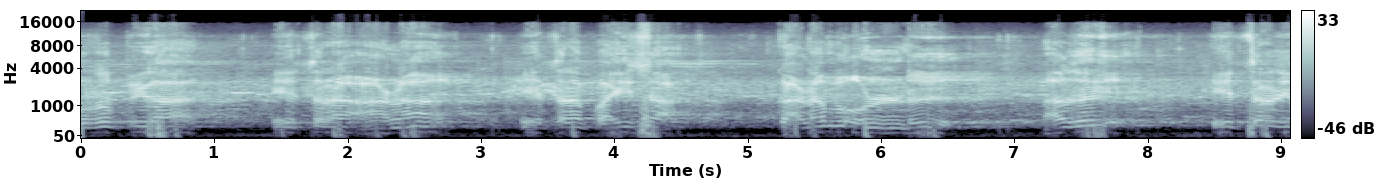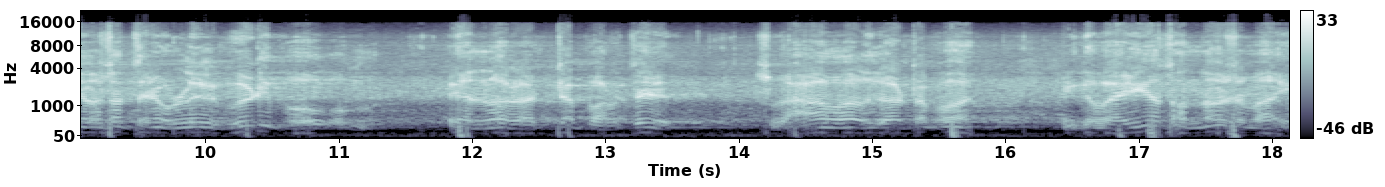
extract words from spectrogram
ഉറപ്പിക ഇത്ര അണ ഇത്ര പൈസ കടം ഉണ്ട് അത് ഇത്ര ദിവസത്തിനുള്ളിൽ വീടിപ്പോകും എന്നൊരൊറ്റ പറഞ്ഞ് സ്വാമത് കേട്ടപ്പോൾ എനിക്ക് വലിയ സന്തോഷമായി.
